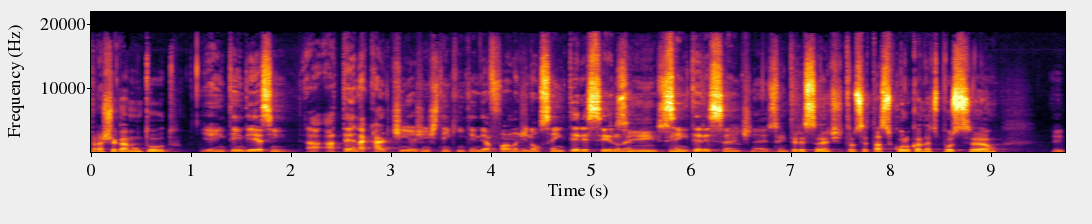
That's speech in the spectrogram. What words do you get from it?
para chegar num todo. E é entender, assim, a, até na cartinha a gente tem que entender a forma de não ser interesseiro, né? Sim, sim. Ser interessante, né? Ser interessante. Então você está se colocando à disposição e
